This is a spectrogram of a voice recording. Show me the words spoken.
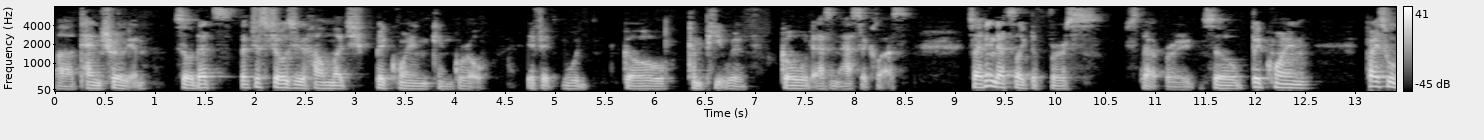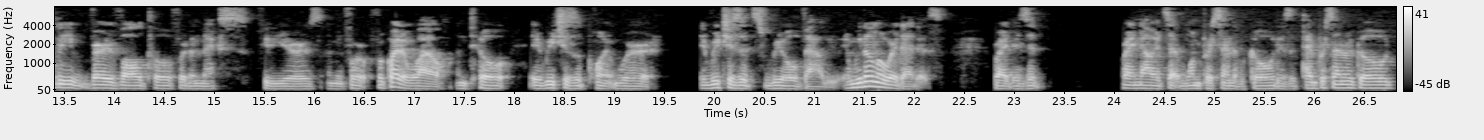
uh, 10 trillion. So that's, that just shows you how much Bitcoin can grow if it would go compete with gold as an asset class. So I think that's like the first step, right? So Bitcoin price will be very volatile for the next few years. I mean, for, for quite a while until it reaches a point where it reaches its real value. And we don't know where that is, right? Is it right now it's at 1% of gold? Is it 10% of gold?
